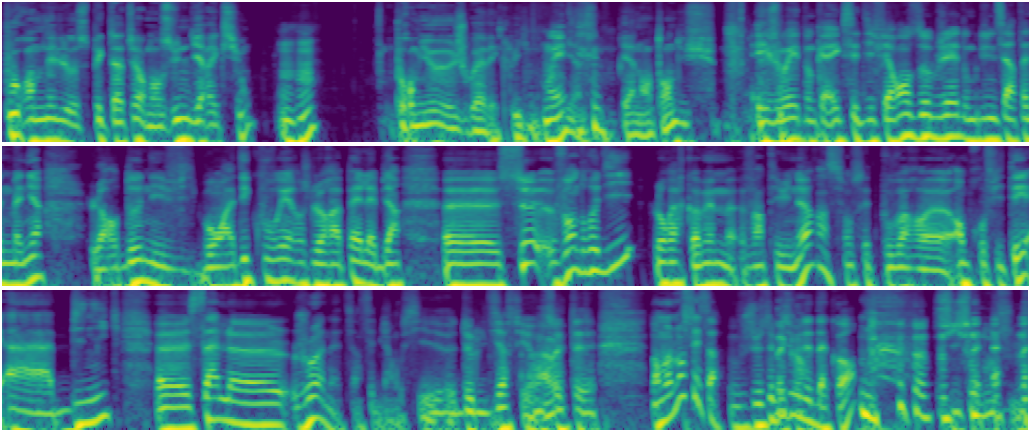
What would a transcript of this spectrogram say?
Pour emmener le spectateur dans une direction, Mhm. Pour mieux jouer avec lui, Oui. bien, bien entendu. et jouer donc avec ces différents objets, donc d'une certaine manière leur donner vie. Bon, à découvrir, je le rappelle, eh bien euh, ce vendredi, l'horaire quand même 21h, hein, si on souhaite pouvoir euh, en profiter à Binic, euh, salle euh, Johanna. Tiens, c'est bien aussi euh, de le dire si on Ah souhaite. euh, Normalement, c'est ça. Je sais pas si vous êtes d'accord. Si sans doute, je vous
